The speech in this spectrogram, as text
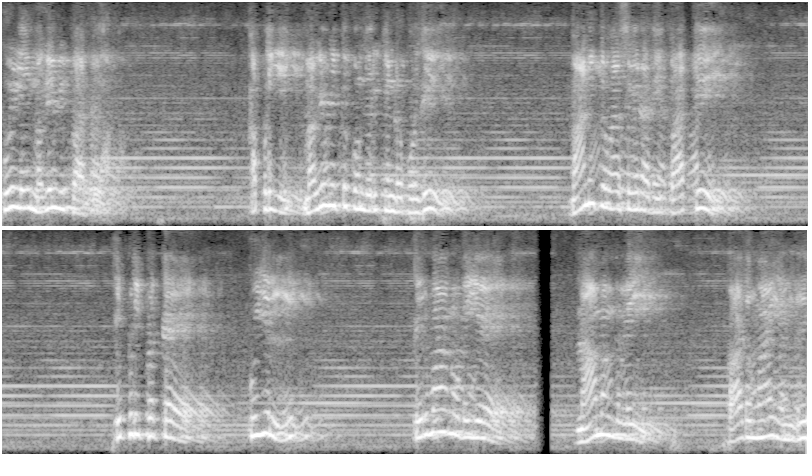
குயிலை மகிழ்விப்பார்களாம் அப்படி மகிழ்வித்துக் கொண்டிருக்கின்ற பொழுது மாணிக்க வாசகர் அதை பார்த்து இப்படிப்பட்ட குயில் பெருமானுடைய நாமங்களை பாடுமா? என்று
